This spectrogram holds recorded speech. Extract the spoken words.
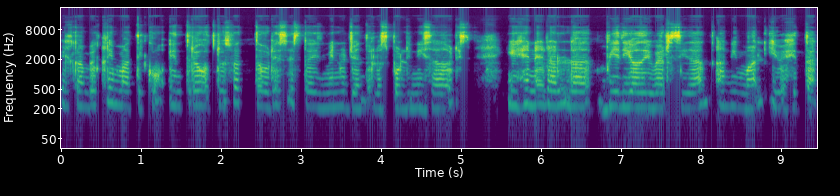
El cambio climático, entre otros factores, está disminuyendo los polinizadores y en general la biodiversidad animal y vegetal.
